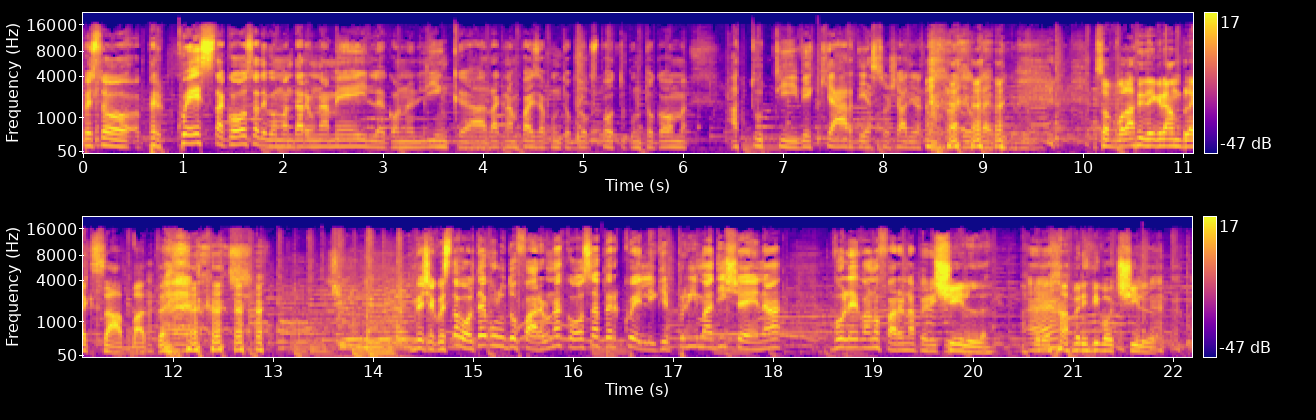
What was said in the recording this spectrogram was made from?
Questo, per questa cosa devo mandare una mail con il link a ragnampaisa.blogspot.com a tutti i vecchiardi associati al Radio Club. Sono volati dei Gran Black Sabbath. Invece questa volta hai voluto fare una cosa per quelli che prima di cena volevano fare un aperitivo. chill. Eh? Aperitivo chill.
